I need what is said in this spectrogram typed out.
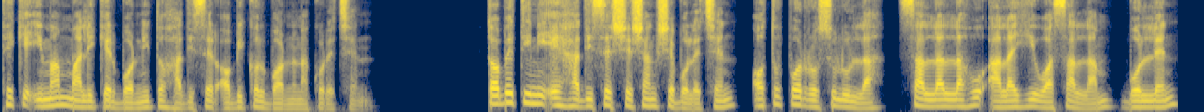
থেকে ইমাম মালিকের বর্ণিত হাদিসের অবিকল বর্ণনা করেছেন। তবে তিনি এ হাদিসের শেষাংশে বলেছেন, অতঃপর রসূলুল্লাহ সাল্লাল্লাহু আলাইহি ওয়াসাল্লাম বললেন,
